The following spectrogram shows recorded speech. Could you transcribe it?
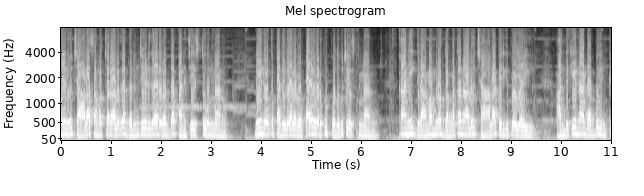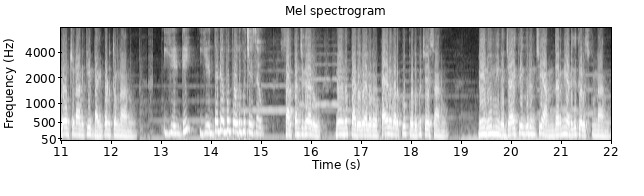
నేను చాలా సంవత్సరాలుగా ధనుంజయుడి గారి వద్ద పనిచేస్తూ ఉన్నాను. నేను ఒక పదివేల రూపాయల వరకు పొదుపు చేసుకున్నాను. కానీ గ్రామంలో దొంగతనాలు చాలా పెరిగిపోయాయి. అందుకే నా డబ్బు ఇంట్లో ఉంచడానికి భయపడుతున్నాను. ఏంటి? ఎంత డబ్బు పొదుపు చేశావు? సర్పంచ్ గారు నేను పదివేల రూపాయల వరకు పొదుపు చేశాను. నేను మీ నిజాయితీ గురించి అందరినీ అడిగి తెలుసుకున్నాను.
